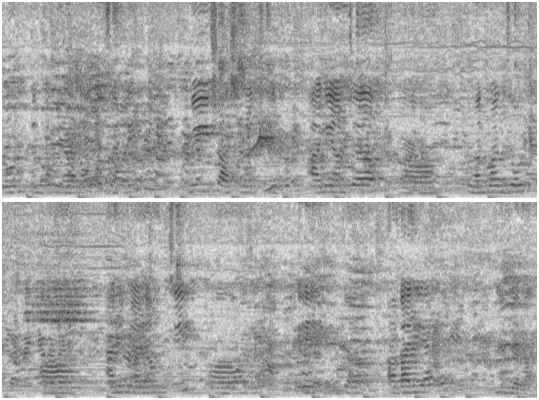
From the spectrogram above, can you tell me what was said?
लोन म्हणजे मिळालं यासाठी मी शासनाची आणि आमच्या हनुमान जोड आणि मॅडमची आभारी आहे. धन्यवाद.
